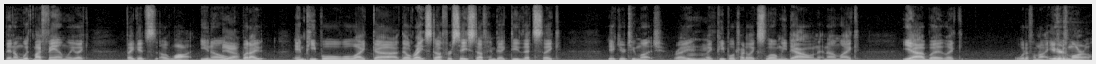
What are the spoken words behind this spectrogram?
Then I'm with my family, like like it's a lot, you know? Yeah. But I and people will like uh, they'll write stuff or say stuff and be like, dude, that's like like you're too much, right? Mhm. Like people try to like slow me down and I'm like, Yeah, but like what if I'm not here tomorrow?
